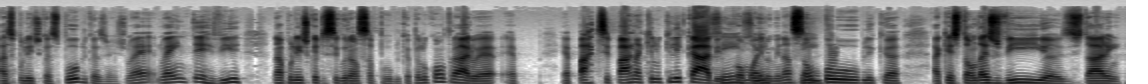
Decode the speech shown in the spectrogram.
as políticas públicas, gente, não é, não é intervir na política de segurança pública. Pelo contrário, é, é é participar naquilo que lhe cabe, sim, como sim, a iluminação sim. pública, a questão das vias estarem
